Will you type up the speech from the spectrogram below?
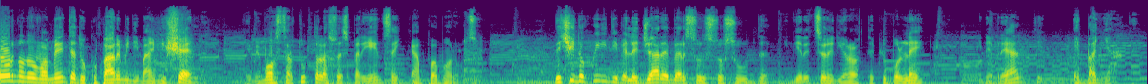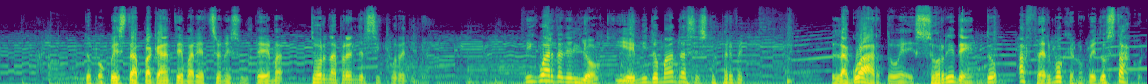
torno nuovamente ad occuparmi di Mai Michelle, che mi mostra tutta la sua esperienza in campo amoroso. Decido quindi di veleggiare verso il suo sud, in direzione di rotte più bollenti, inebrianti e bagnate. Dopo questa appagante variazione sul tema, torna a prendersi cura di me. Mi guarda negli occhi e mi domanda se sto per venire. La guardo e, sorridendo, affermo che non vedo ostacoli.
